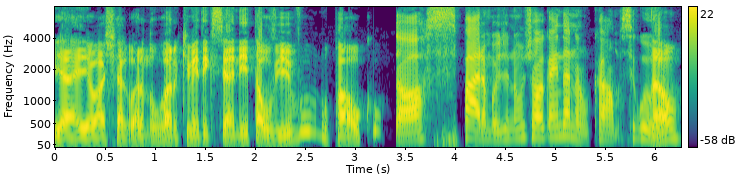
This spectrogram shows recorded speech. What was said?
E aí eu acho que agora no ano que vem tem que ser a Anitta ao vivo, no palco. Nossa, para, Moji, não joga ainda não, calma, segura. Não?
